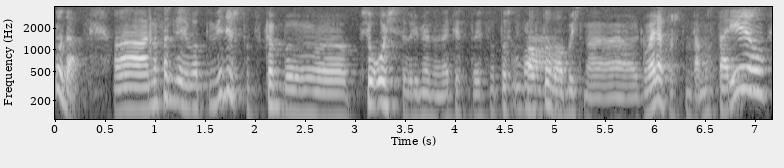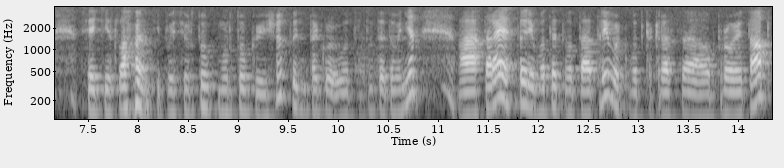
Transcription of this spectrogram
Ну да. А, на самом деле, вот видишь, тут как бы все очень современно написано. То есть вот то, что Да. Толстого обычно э, говорят, то, что он там устарел, всякие слова типа сюртук, муртук и еще что-нибудь такое, вот тут этого нет. А вторая история, вот этот вот отрывок, вот как раз а, про этап,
